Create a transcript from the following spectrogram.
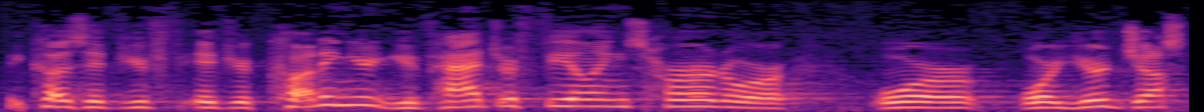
Because if you're, if you're cutting your, you've had your feelings hurt or, or, or you're just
